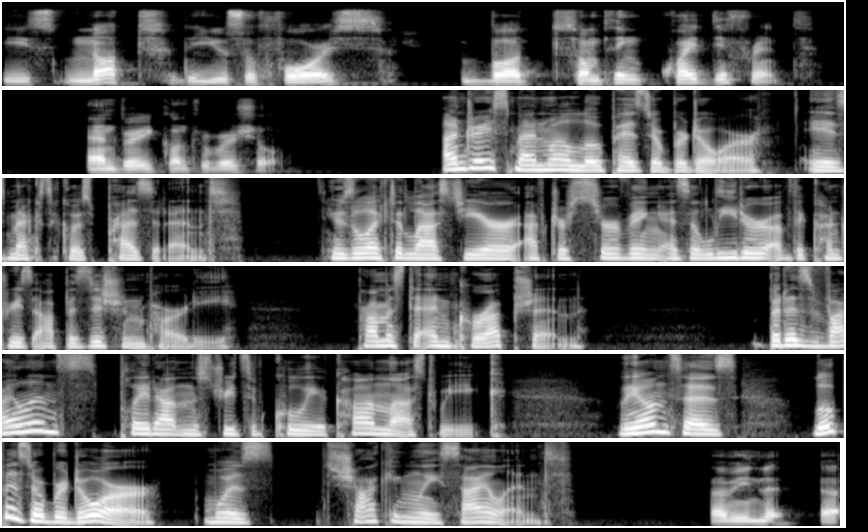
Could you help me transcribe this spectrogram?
is not the use of force, but something quite different and very controversial. Andres Manuel Lopez Obrador is Mexico's president. He was elected last year after serving as a leader of the country's opposition party, promised to end corruption but as violence played out in the streets of Culiacan last week, Leon says Lopez Obrador was shockingly silent. I mean, uh,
